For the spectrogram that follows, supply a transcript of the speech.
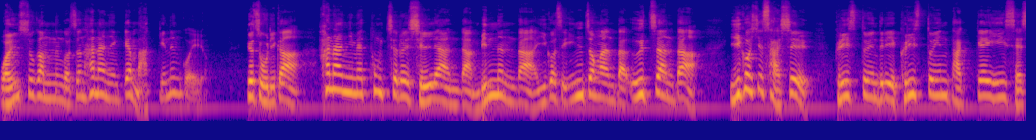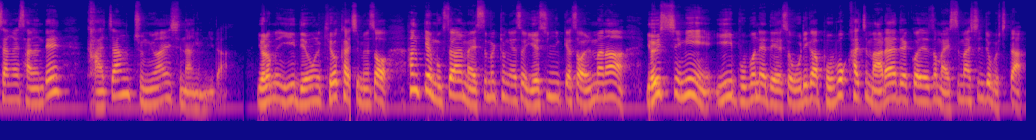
원수 갚는 것은 하나님께 맡기는 거예요. 그래서 우리가 하나님의 통치를 신뢰한다, 믿는다, 이것을 인정한다, 의지한다. 이것이 사실 그리스도인들이 그리스도인답게 이 세상을 사는데 가장 중요한 신앙입니다. 여러분 이 내용을 기억하시면서 함께 묵상할 말씀을 통해서 예수님께서 얼마나 열심히 이 부분에 대해서 우리가 보복하지 말아야 될 것에 대해서 말씀하신지 봅시다.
